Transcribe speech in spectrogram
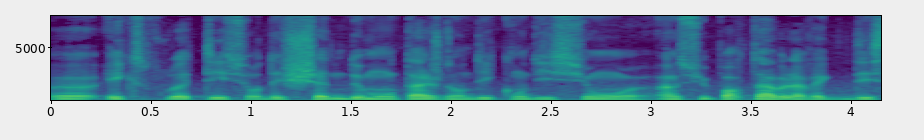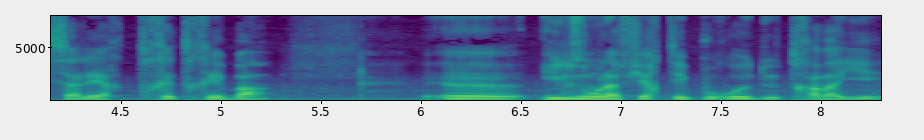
euh, exploités sur des chaînes de montage dans des conditions euh, insupportables, avec des salaires très très bas, ils ont la fierté pour eux de travailler,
